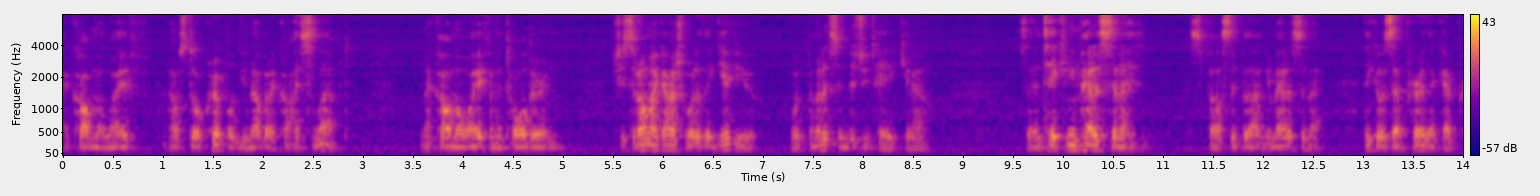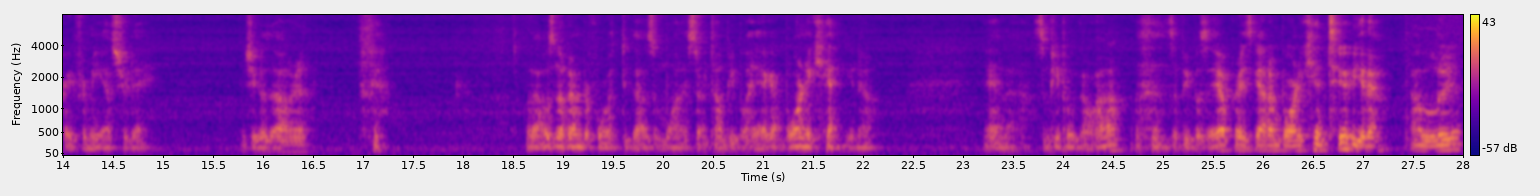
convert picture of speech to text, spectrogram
I, called my wife. I was still crippled, you know, but I, call, I slept. And I called my wife and I told her, and she said, "Oh my gosh, what did they give you? What medicine did you take?" You know. So I didn't take any medicine. I fell asleep without any medicine. I think it was that prayer that God prayed for me yesterday. And she goes, "Oh, really?" well, that was November fourth, two thousand one. I started telling people, "Hey, I got born again," you know. And uh, some people go, huh? some people say, oh, praise God, I'm born again too, you know. Hallelujah.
